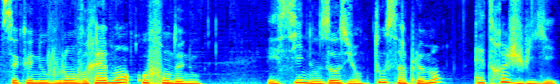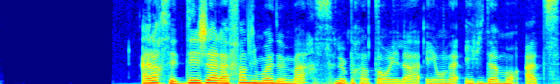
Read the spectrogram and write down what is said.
ce que nous voulons vraiment au fond de nous? Et si nous osions tout simplement être juillet? Alors c'est déjà la fin du mois de mars, le printemps est là et on a évidemment hâte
